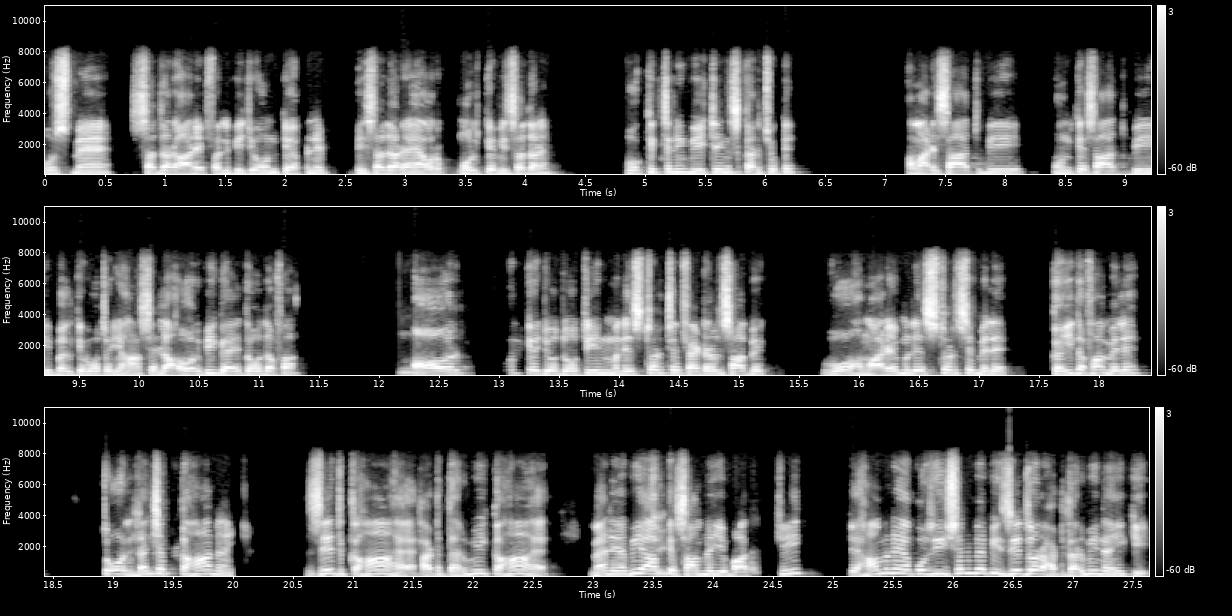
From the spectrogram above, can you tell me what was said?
उसमें सदर आरिफ अलवी जो उनके अपने भी सदर हैं और मुल्क के भी सदर हैं, वो कितनी मीटिंग्स कर चुके? हमारे साथ भी उनके साथ भी बल्कि वो तो यहाँ से लाहौर भी गए दो दफ़ा। हम्म। और उनके जो दो तीन मिनिस्टर थे फेडरल सबक वो हमारे मिनिस्टर से मिले कई दफ़ा मिले। तो। लचक कहाँ नहीं जिद कहाँ है? हट धर्मी कहाँ है? मैंने अभी आपके सामने ये बात की कि हमने अपोजिशन में भी जिद और हट धर्मी नहीं की।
